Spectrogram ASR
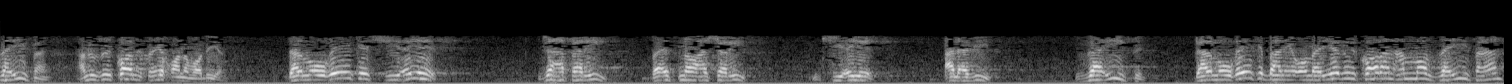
ضعیفن هنوز روی کار نیستن یه خانواده در موقعی که شیعه جعفری و اثناعشری شیعه علوی ضعیفه. در موقعی که بنی امیه روی کارن اما ضعیفن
